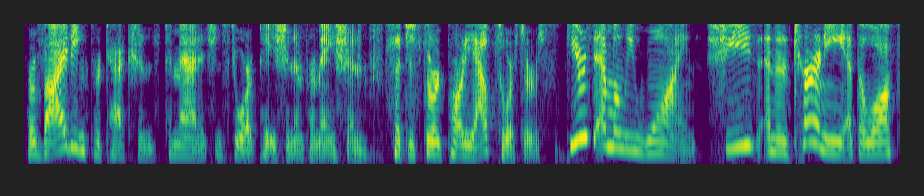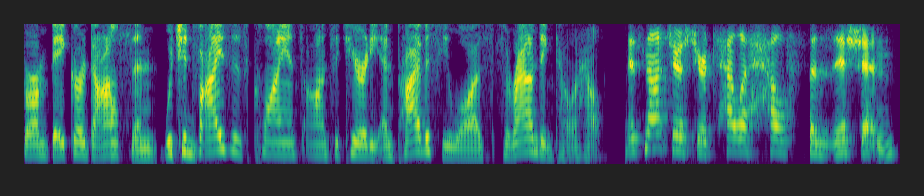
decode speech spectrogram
providing protections to manage and store patient information, such as third-party outsourcers. Here's Emily Wein. She's an attorney at the law firm Baker Donelson, which advises clients on security and privacy laws surrounding telehealth. It's not just your telehealth physician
